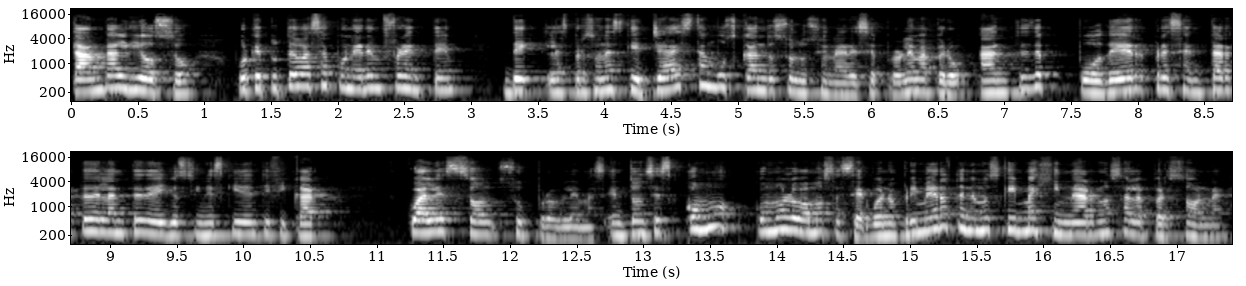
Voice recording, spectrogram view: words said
tan valioso porque tú te vas a poner enfrente de las personas que ya están buscando solucionar ese problema, pero antes de poder presentarte delante de ellos tienes que identificar cuáles son sus problemas. Entonces, ¿cómo, ¿cómo lo vamos a hacer? Bueno, primero tenemos que imaginarnos a la persona,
